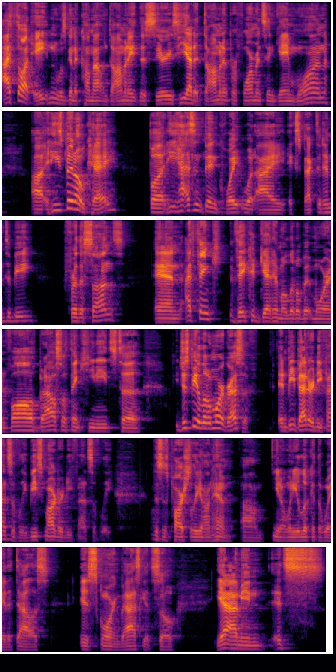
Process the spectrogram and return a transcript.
I thought Ayton was going to come out and dominate this series. He had a dominant performance in game one, uh, and he's been okay, but he hasn't been quite what I expected him to be for the Suns. And I think they could get him a little bit more involved, but I also think he needs to just be a little more aggressive and be better defensively, be smarter defensively. This is partially on him. Um, you know, when you look at the way that Dallas is scoring baskets. So, yeah, I mean, it's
